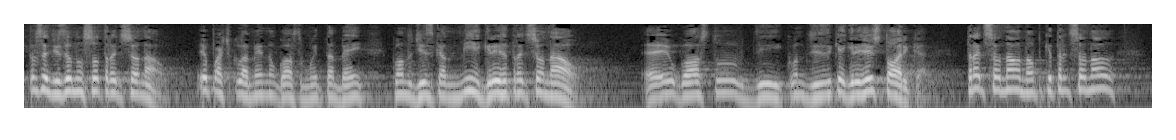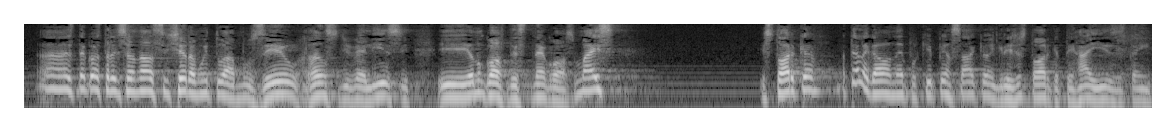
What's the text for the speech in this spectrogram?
Então você diz, eu não sou tradicional. Eu particularmente não gosto muito também quando dizem que a minha igreja é tradicional. É, eu gosto de quando dizem que a igreja é histórica. Tradicional não, porque tradicional, ah, esse negócio tradicional se cheira muito a museu, ranço de velhice, e eu não gosto desse negócio. Mas, histórica, até legal, né? Porque pensar que é uma igreja histórica, tem raízes, tem,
